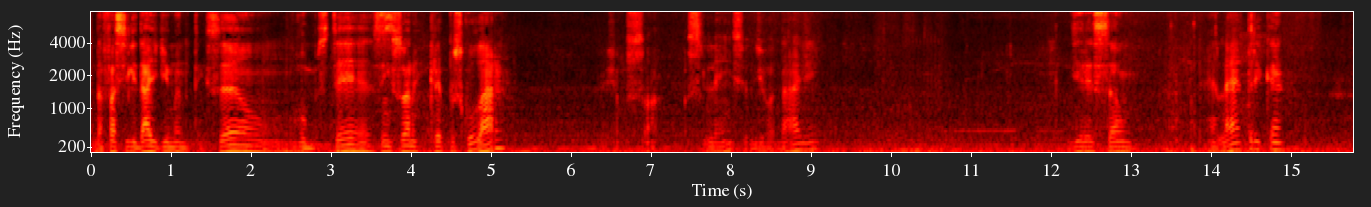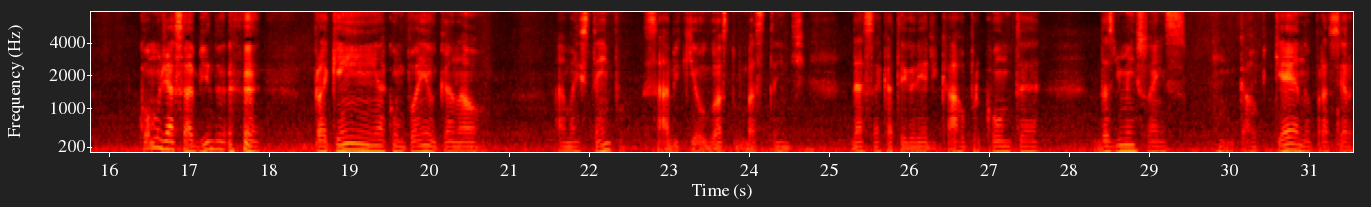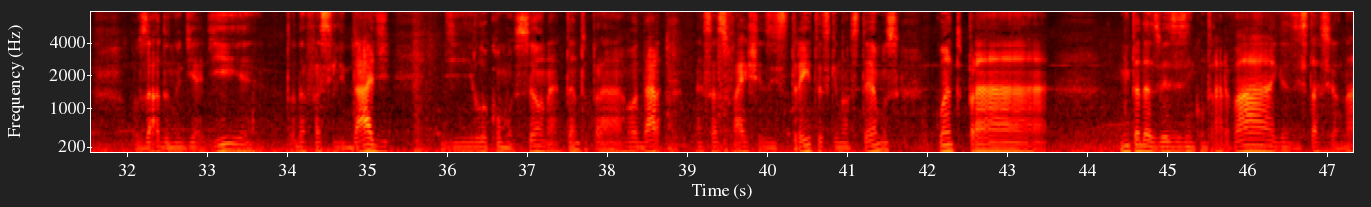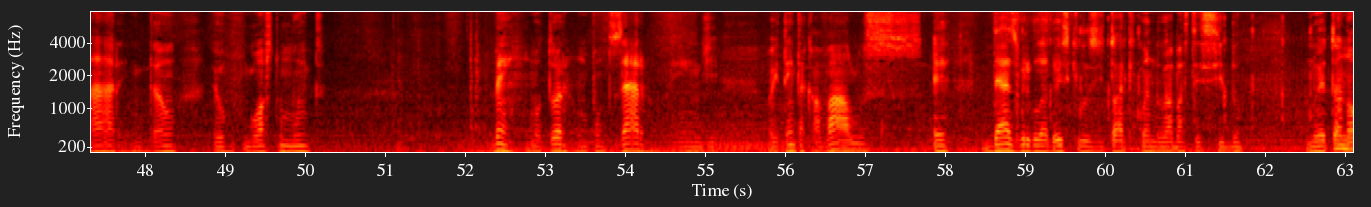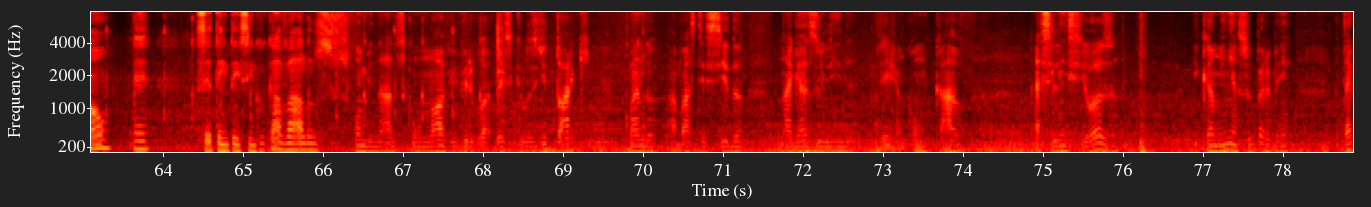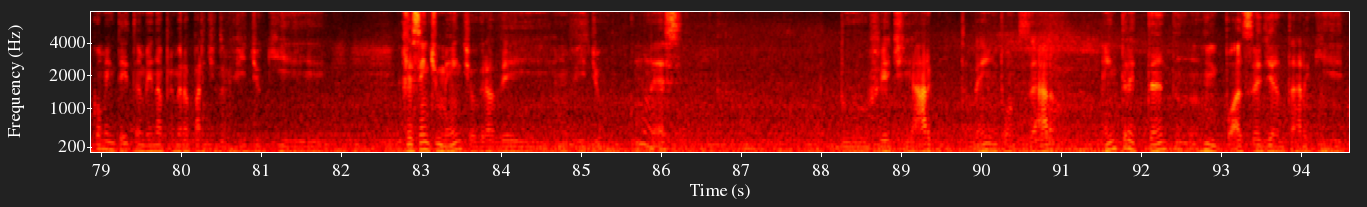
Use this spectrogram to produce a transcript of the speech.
da facilidade de manutenção, robustez, sensor crepuscular. Vejam só, o silêncio de rodagem, direção elétrica. Como já sabido, para quem acompanha o canal há mais tempo sabe que eu gosto bastante dessa categoria de carro por conta das dimensões. Um carro pequeno para ser usado no dia a dia, toda a facilidade de locomoção, né? Tanto para rodar nessas faixas estreitas que nós temos, quanto para muitas das vezes encontrar vagas, estacionar. Então, eu gosto muito Bem, motor 1.0 rende 80 cavalos e 10,2 kg de torque quando abastecido no etanol e 75 cavalos combinados com 9,2 kg de torque quando abastecido na gasolina. Vejam como o carro é silencioso e caminha super bem. Até comentei também na primeira parte do vídeo que Recentemente eu gravei um vídeo como esse do Fiat Argo, também 1.0. Entretanto, posso adiantar aqui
